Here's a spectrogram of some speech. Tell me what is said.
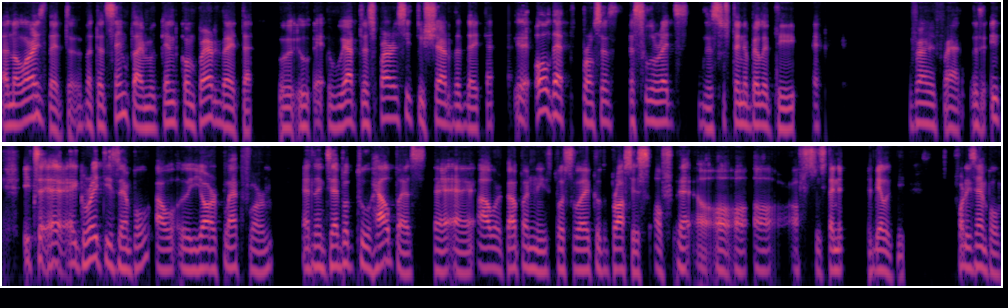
analyze data, but at the same time, we can compare data we, we eh, have transparency to share the data. Eh, all that process accelerates the sustainability very fast. It, it's a, a, great example of your platform an example to help us, uh, uh, our companies, postulate to the process of, uh, of, of, sustainability. For example,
